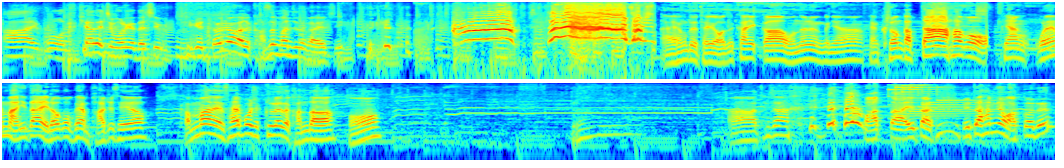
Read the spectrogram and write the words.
아 이거 어떻게 해야 될지 모르겠다 지금 되게 떨려가지고 가슴 만지는 거 알지? 아! 형들 되게 어색하니까 오늘은 그냥 그냥 그런갑다 하고 그냥 오랜만이다 이러고 그냥 봐주세요. 간만에 살보시 클레드 간다. 어? 아 퇴장. 맞다. 일단 일단 한 명 왔거든?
